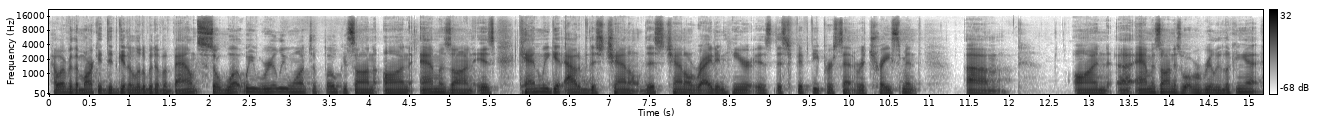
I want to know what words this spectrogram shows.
However, the market did get a little bit of a bounce. So what we really want to focus on on Amazon is can we get out of this channel? This channel right in here is this 50% retracement um, on uh, Amazon is what we're really looking at.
